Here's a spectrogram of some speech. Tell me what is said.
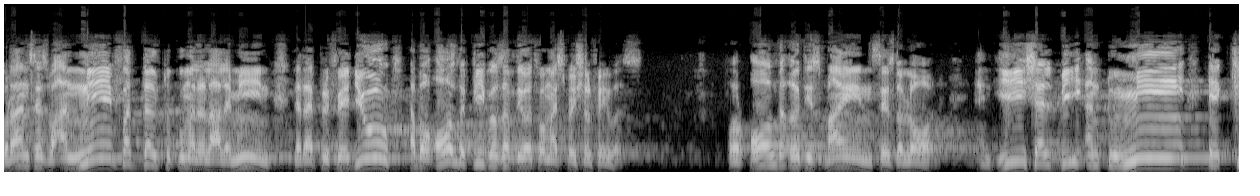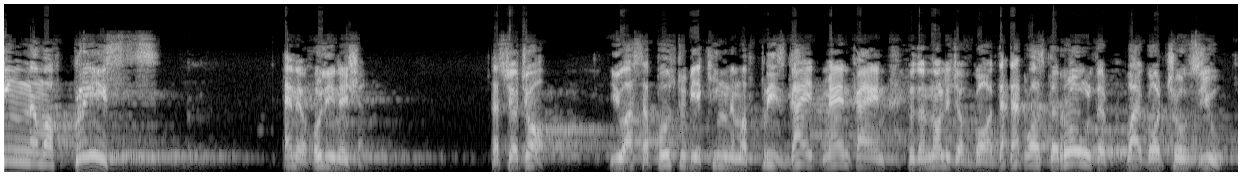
Quran says, وَأَنِّي فَضَّلْتُكُمْ عَلَى الْعَالَمِينَ That I preferred you above all the peoples of the earth for my special favors. For all the earth is mine, says the Lord. And ye shall be unto me a kingdom of priests and a holy nation. That's your job. You are supposed to be a kingdom of priests, guide mankind to the knowledge of God. That, that was the role that why God chose you.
